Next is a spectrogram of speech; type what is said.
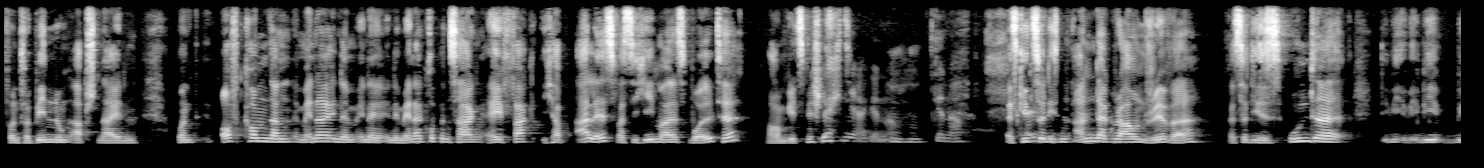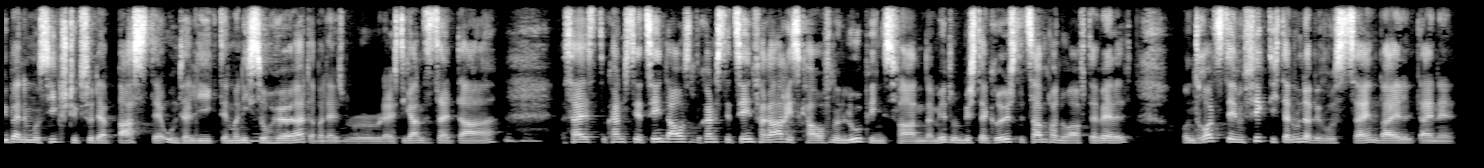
von Verbindung abschneiden. Und oft kommen dann Männer in, einem, in, eine, in eine Männergruppe und sagen, hey, fuck, ich habe alles, was ich jemals wollte, warum geht's mir schlecht? ja, genau. Mhm. Genau. Es gibt so Also, diesen ja. Underground River, also dieses unter, wie, wie, wie bei einem Musikstück, so der Bass, der unterliegt, den man nicht so hört, aber der ist, der ist die ganze Zeit da. Das heißt, du kannst dir 10.000, du kannst dir 10 Ferraris kaufen und Loopings fahren damit und bist der größte Zampano auf der Welt. Und trotzdem fickt dich dein Unterbewusstsein, weil deine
